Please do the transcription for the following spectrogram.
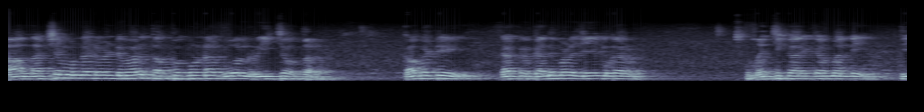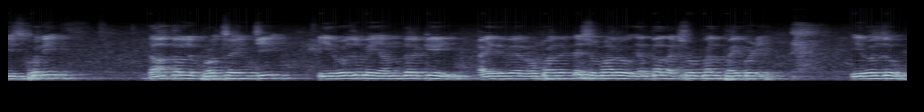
ఆ లక్ష్యం ఉన్నటువంటి వారు తప్పకుండా గోల్ రీచ్ అవుతారు. కాబట్టి డాక్టర్ గందిమళ్ళ జయమ్మ గారు మంచి కార్యక్రమాన్ని తీసుకొని దాతల్ని ప్రోత్సహించి ఈరోజు మీ అందరికీ ఐదు వేల రూపాయలు అంటే సుమారు ఎంత? లక్ష రూపాయలు పైబడి. ఈరోజు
